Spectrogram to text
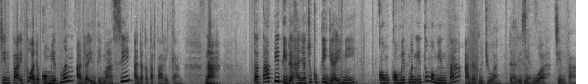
cinta itu ada komitmen, ada intimasi, ada ketertarikan. Nah, tetapi tidak hanya cukup tiga ini, komitmen itu meminta ada tujuan dari sebuah yes. cinta.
